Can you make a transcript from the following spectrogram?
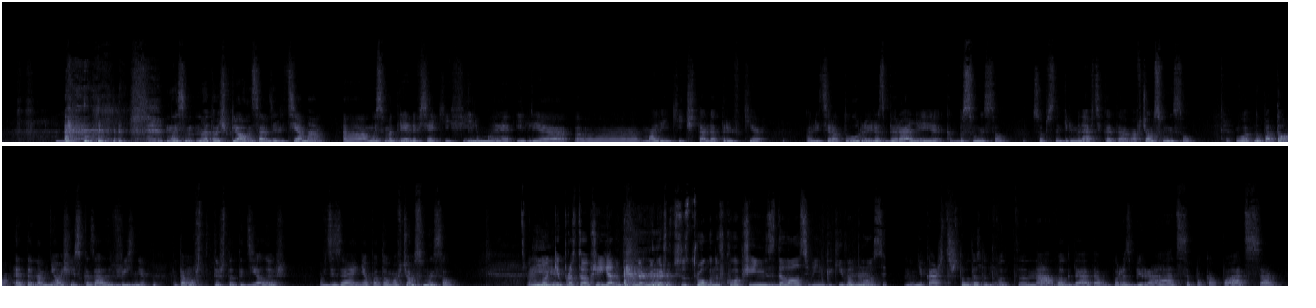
Мы, ну, это очень клевая, на самом деле, тема. А, мы смотрели всякие фильмы или э, маленькие читали отрывки литературы и разбирали как бы смысл. Собственно, герменевтика — это «а в чем смысл?» Вот. Но потом это на мне очень сказалось в жизни, потому что ты что-то делаешь в дизайне, а потом «а в чем смысл?» Многие просто вообще, я, например, мне кажется, всю Строгановку вообще не задавала себе никакие вопросы. Ну, мне кажется, что вот этот вот навык, да, там, поразбираться, покопаться,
